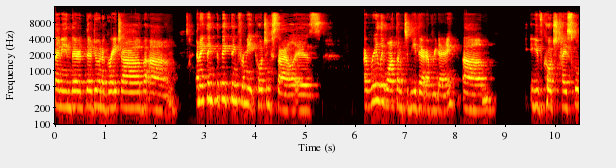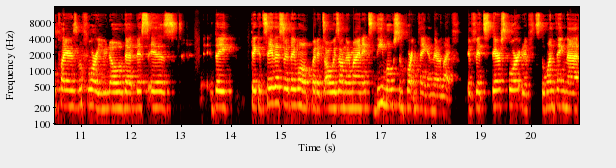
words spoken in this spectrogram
I mean, they're they're doing a great job. Um, and I think the big thing for me, coaching style, is I really want them to be there every day. Um, you've coached high school players before. You know that this is they they could say this or they won't, but it's always on their mind. It's the most important thing in their life. If it's their sport, if it's the one thing that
